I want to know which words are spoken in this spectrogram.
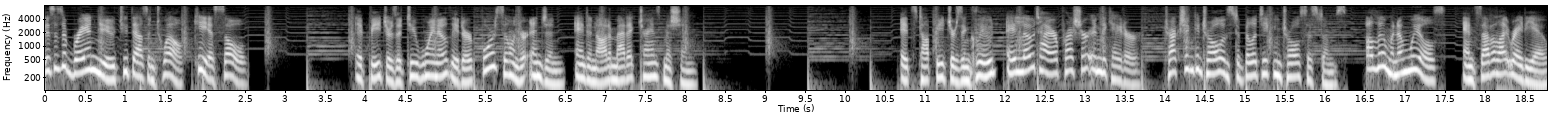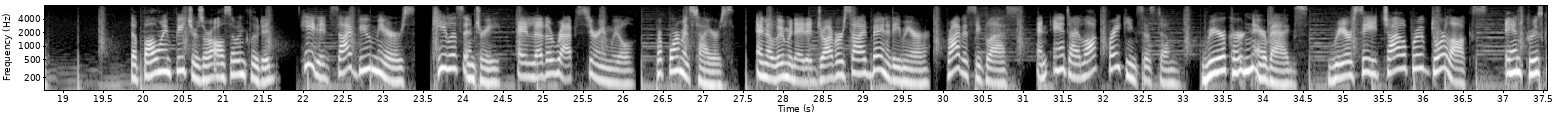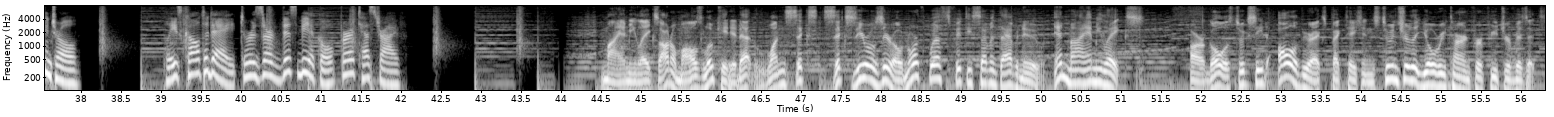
This is a brand new 2012 Kia Soul. It features a 2.0-liter four-cylinder engine and an automatic transmission. Its top features include a low tire pressure indicator, traction control and stability control systems, aluminum wheels, and satellite radio. The following features are also included heated side view mirrors, keyless entry, a leather wrapped steering wheel, performance tires, an illuminated driver's side vanity mirror, privacy glass, an anti lock braking system, rear curtain airbags, rear seat child proof door locks, and cruise control. Please call today to reserve this vehicle for a test drive. Miami Lakes Auto Mall is located at 16600 Northwest 57th Avenue in Miami Lakes. Our goal is to exceed all of your expectations to ensure that you'll return for future visits.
